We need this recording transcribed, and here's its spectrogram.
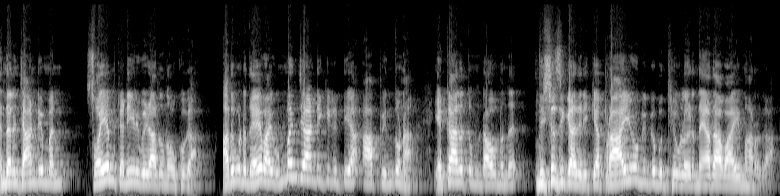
എന്തായാലും ചാണ്ടിയമ്മൻ സ്വയം കെണിയിൽ വീഴാതെ നോക്കുക. അതുകൊണ്ട് ദയവായി ഉമ്മൻചാണ്ടിക്ക് കിട്ടിയ ആ പിന്തുണ എക്കാലത്തും ഉണ്ടാവുമെന്ന് വിശ്വസിക്കാതിരിക്കുക. പ്രായോഗിക ബുദ്ധിയുള്ള ഒരു നേതാവായി മാറുക.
